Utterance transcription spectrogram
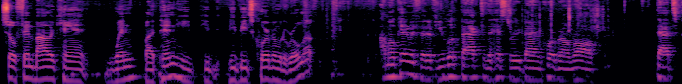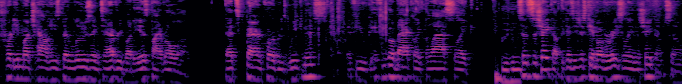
So Finn Balor can't win by pin. He he he beats Corbin with a roll up. I'm okay with it. If you look back to the history of Baron Corbin on Raw, that's pretty much how he's been losing to everybody is by roll up. That's Baron Corbin's weakness. If you if you go back like the last like mm-hmm. since the shakeup because he just came over recently in the shakeup. So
